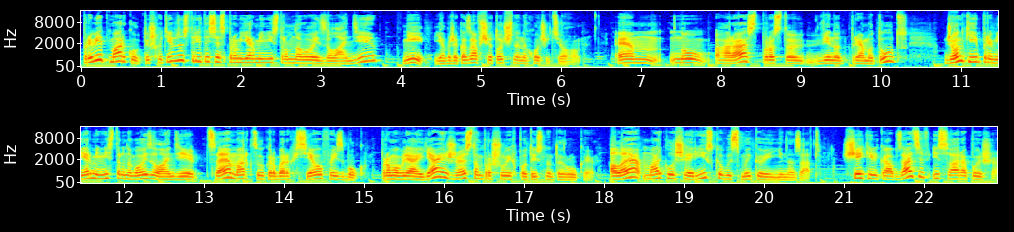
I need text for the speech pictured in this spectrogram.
Привіт, Марку! Ти ж хотів зустрітися з прем'єр-міністром Нової Зеландії? Ні, я вже казав, що точно не хочу цього. Ем, ну, гаразд, просто він от прямо тут. Джон Кі, прем'єр-міністр Нової Зеландії. Це Марк Цукерберг, SEO Facebook. Промовляю я і жестом прошу їх потиснути руки. Але Марк лише різко висмикує її назад. Ще кілька абзаців, і Сара пише:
